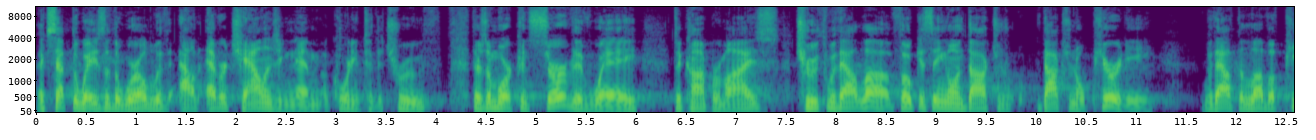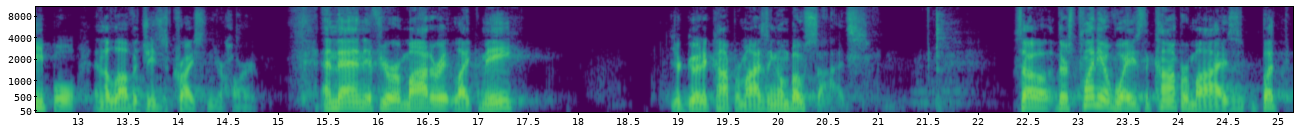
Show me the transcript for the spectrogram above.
Accept the ways of the world without ever challenging them according to the truth. There's a more conservative way to compromise. Truth without love. Focusing on doctrinal purity without the love of people and the love of Jesus Christ in your heart. And then if you're a moderate like me, you're good at compromising on both sides. So there's plenty of ways to compromise, but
